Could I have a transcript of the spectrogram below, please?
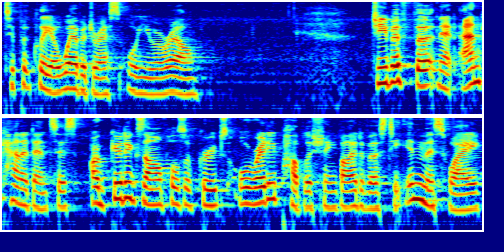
typically a web address or URL. GBIF, VertNet and Canadensys are good examples of groups already publishing biodiversity in this way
